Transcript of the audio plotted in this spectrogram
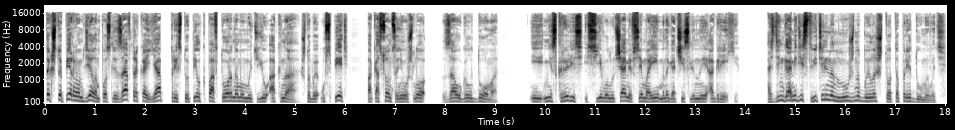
Так что первым делом после завтрака я приступил к повторному мытью окна, чтобы успеть, пока солнце не ушло за угол дома — и не скрылись с его лучами все мои многочисленные огрехи. А с деньгами действительно нужно было что-то придумывать.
